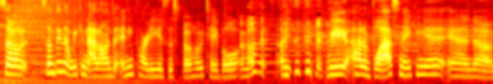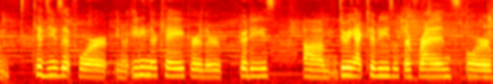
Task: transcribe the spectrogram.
So something that we can add on to any party is this boho table. I love it. We had a blast making it, and um, Kids use it for, you know, eating their cake or their goodies, um, doing activities with their friends, or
